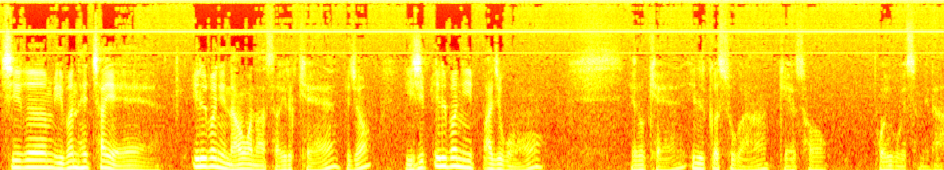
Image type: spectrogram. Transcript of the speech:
지금 이번 회차에 1번이 나오고 나서 이렇게 그죠? 21번이 빠지고 이렇게 1끝수가 계속 보이고 있습니다.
